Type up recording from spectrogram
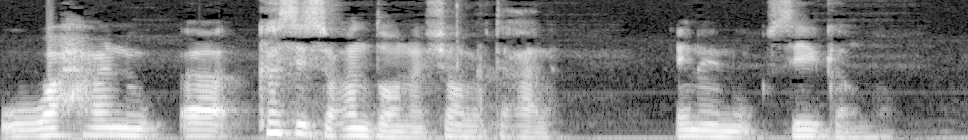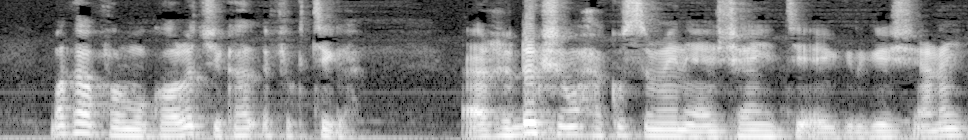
waxaanu ka sii socon doonaa insha allahu tacaala inaynu sii galno. Markaa pharmacological effectiga reduction waxaa ku sameynaya anxiety aggregation yani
